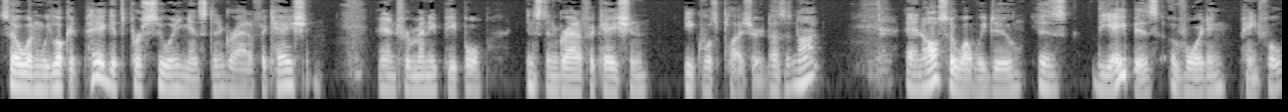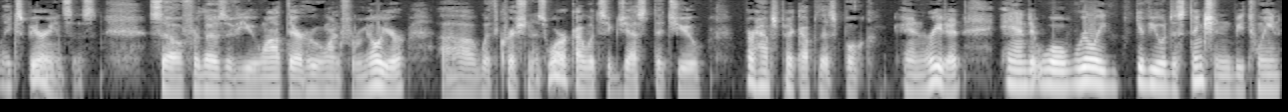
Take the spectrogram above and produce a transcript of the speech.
So when we look at pig, it's pursuing instant gratification. And for many people, instant gratification equals pleasure, does it not? And also, what we do is the ape is avoiding painful experiences. So, for those of you out there who are unfamiliar uh, with Krishna's work, I would suggest that you perhaps pick up this book and read it, and it will really give you a distinction between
